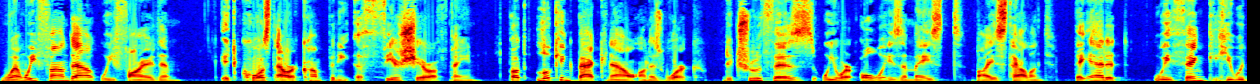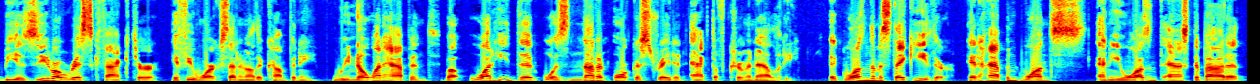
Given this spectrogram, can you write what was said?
When we found out, we fired him. It caused our company a fair share of pain. But looking back now on his work, the truth is we were always amazed by his talent. They added, we think he would be a zero risk factor if he works at another company. We know what happened, but what he did was not an orchestrated act of criminality. It wasn't a mistake either. It happened once, and he wasn't asked about it,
